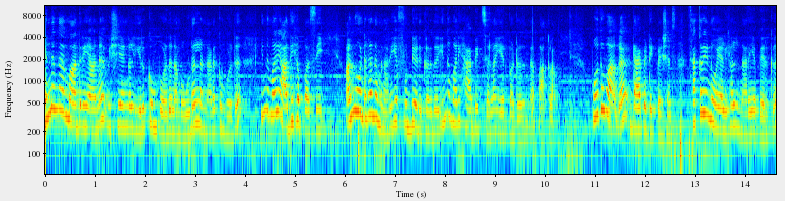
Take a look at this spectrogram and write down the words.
எந்தெந்த மாதிரியான விஷயங்கள் இருக்கும் பொழுது நம்ம உடலில் நடக்கும் பொழுது இந்த மாதிரி அதிக பசி அன்வான்டாக நம்ம நிறைய ஃபுட் எடுக்கிறது இந்த மாதிரி ஹேபிட்ஸ் எல்லாம் ஏற்படுறதுன்னு தான் பார்க்கலாம். பொதுவாக டயபெட்டிக் பேஷண்ட்ஸ் சர்க்கரை நோயாளிகள் நிறைய பேருக்கு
